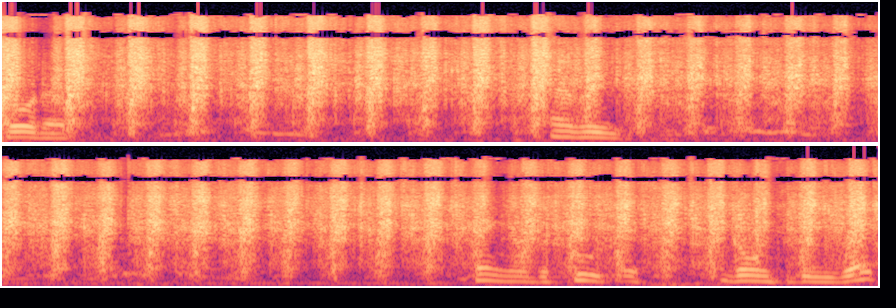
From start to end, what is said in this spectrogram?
Sure that every thing of the food is going to be wet.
